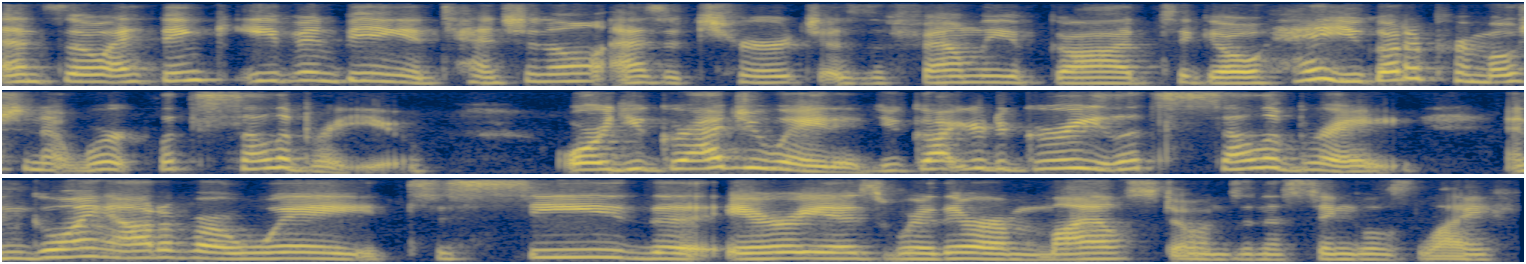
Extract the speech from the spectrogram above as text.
And so I think even being intentional as a church, as the family of God, to go, hey, you got a promotion at work, let's celebrate you. Or you graduated, you got your degree, let's celebrate. And going out of our way to see the areas where there are milestones in a single's life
